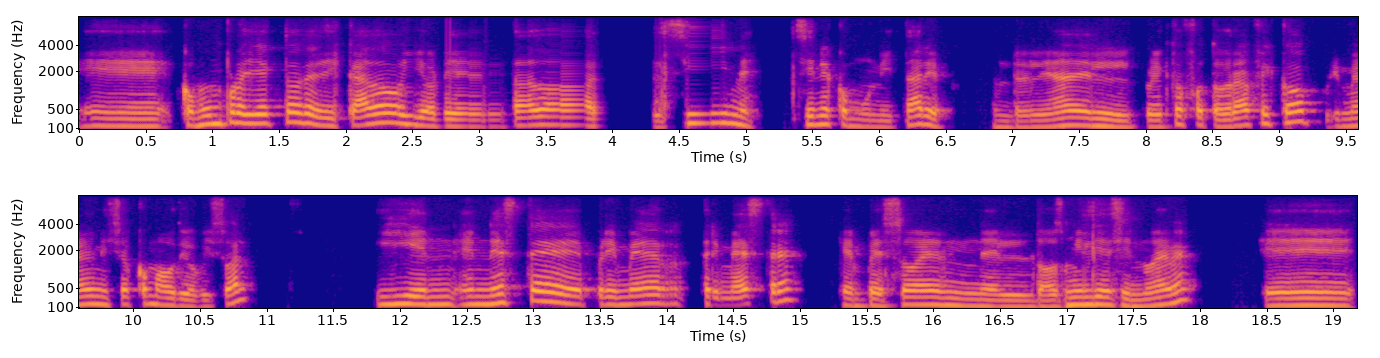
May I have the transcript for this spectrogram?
eh, como un proyecto dedicado y orientado al cine, cine comunitario. En realidad el proyecto fotográfico primero inició como audiovisual y en, en, este primer trimestre, que empezó en el 2019, eh,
